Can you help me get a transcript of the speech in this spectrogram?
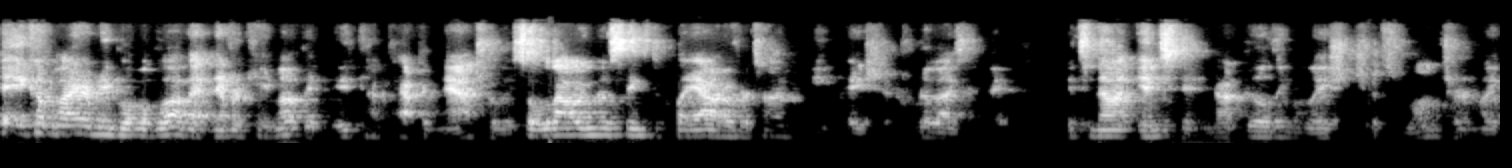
hey, come hire me, blah, blah, blah. That never came up. It, it kind of happened naturally. So allowing those things to play out over time and being patient, realizing that it's not instant, not building relationships long term. Like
